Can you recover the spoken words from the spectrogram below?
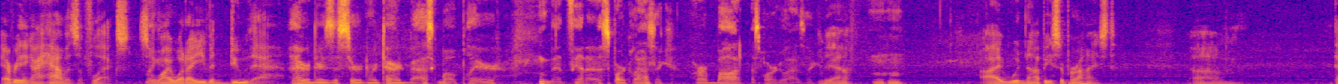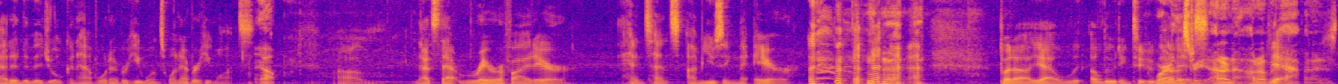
everything I have is a flex. So Like- why would I even do that? I heard there's a certain retired basketball player that's got a Sport Classic or bought a Sport Classic. Yeah. hmm I would not be surprised. Um, that individual can have whatever he wants whenever he wants. Yeah. Um, that's that rarefied air. Hence, hence, I'm using the air. but uh, yeah, alluding to who Word that the is. street. I don't know. I don't know if it happened. I just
